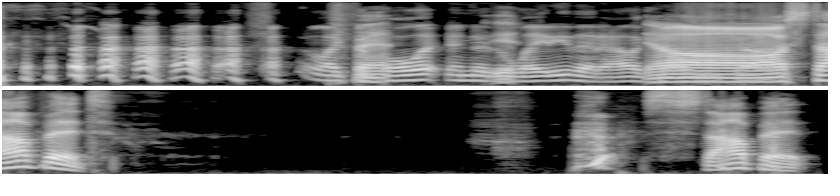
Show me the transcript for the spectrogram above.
like the bullet into the lady that Alec. Oh, shot. stop it. Stop it.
